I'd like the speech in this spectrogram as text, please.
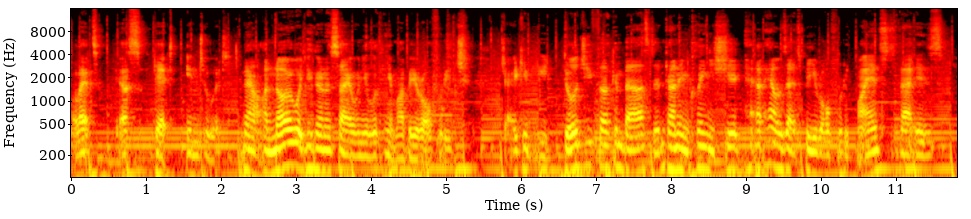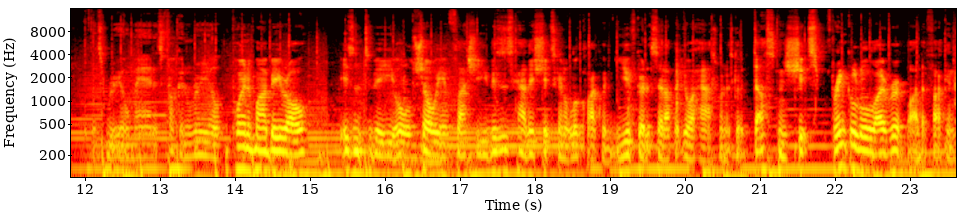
let us just get into it. Now, I know what you're gonna say when you're looking at my B-roll footage. Jacob, you dodgy fucking bastard. Can't even clean your shit. How, how is that B-roll footage? My answer to that is, it's real, man. It's fucking real. The point of my B-roll isn't to be all showy and flashy. This is how this shit's gonna look like when you've got it set up at your house when it's got dust and shit sprinkled all over it by the fucking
